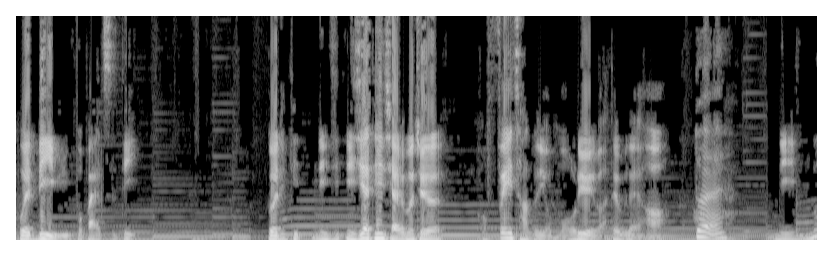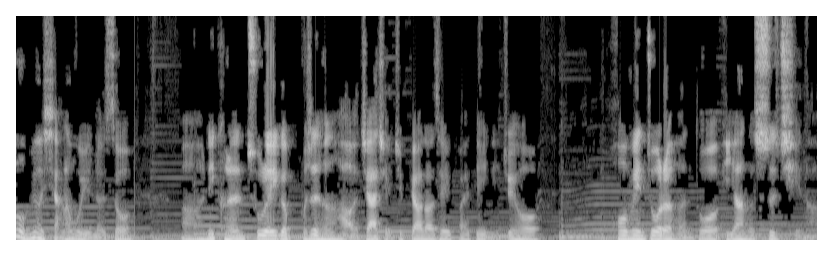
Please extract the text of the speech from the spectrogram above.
会立于不败之地。各位，你听，你你现在听起来有没有觉得我非常的有谋略吧？对不对？哈，对。你如果没有想那么远的时候啊、呃，你可能出了一个不是很好的价钱去标到这一块地，你最后后面做了很多一样的事情啊，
